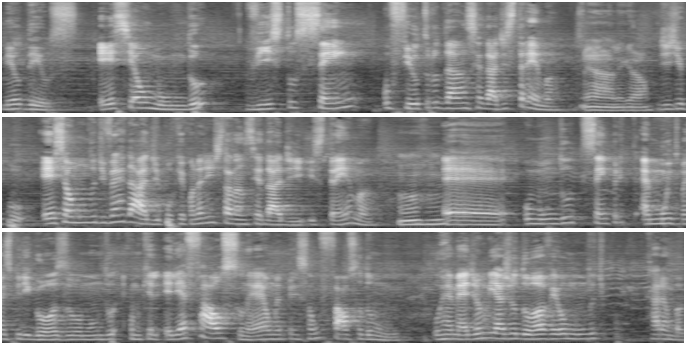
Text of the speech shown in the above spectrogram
meu Deus, esse é o mundo visto sem o filtro da ansiedade extrema. Ah, legal. De tipo, esse é o mundo de verdade, porque quando a gente tá na ansiedade extrema, Uhum. é, o mundo sempre é muito mais perigoso, o mundo, como que ele, ele é falso, né? É uma impressão falsa do mundo. O remédio me ajudou a ver o mundo, tipo, caramba,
